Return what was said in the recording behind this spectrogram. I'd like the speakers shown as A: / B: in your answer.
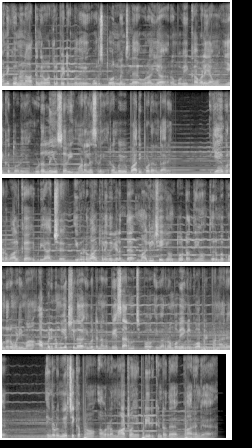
A: அன்னைக்கு ஒரு நாள் ஆத்தங்கர ஓரத்தில் போயிட்டு இருக்கும்போது ஒரு ஸ்டோன் பெஞ்சில் ஒரு ஐயா ரொம்பவே கவலையாகவும் ஏக்கத்தோடையும் உடல்லையும் சரி மணலையும் சரி ரொம்பவே பாதிப்போடு இருந்தார். ஏன் இவரோட வாழ்க்கை இப்படி ஆச்சு? இவரோட வாழ்க்கையில் இவர் இழந்த மகிழ்ச்சியையும் தோற்றத்தையும் திரும்ப கொண்டு வர முடியுமா? அப்படின்ற முயற்சியில் இவர்கிட்ட நாங்கள் பேச ஆரம்பிச்சப்போ இவர் ரொம்பவே எங்களுக்கு கோஆப்ரேட் பண்ணார். எங்களோட முயற்சிக்கு அப்புறம் அவரோட மாற்றம் எப்படி இருக்குன்றத பாருங்கள்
